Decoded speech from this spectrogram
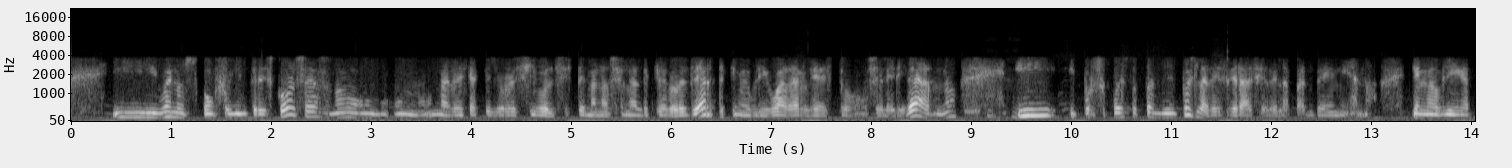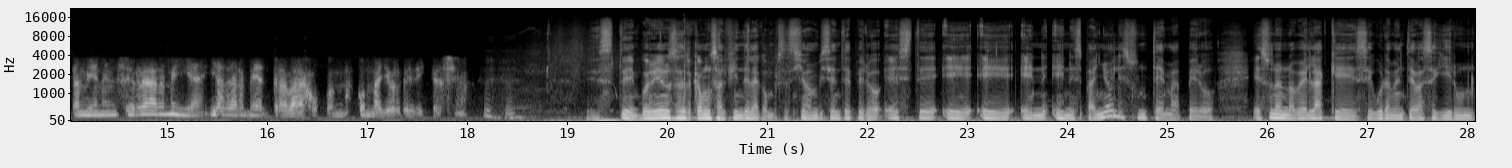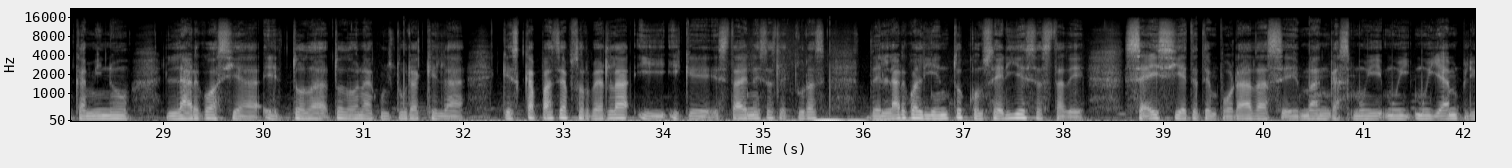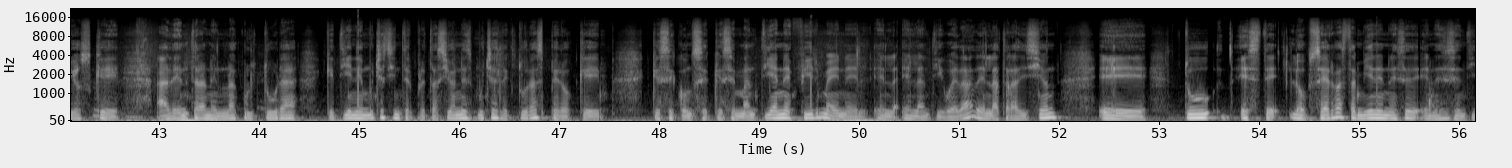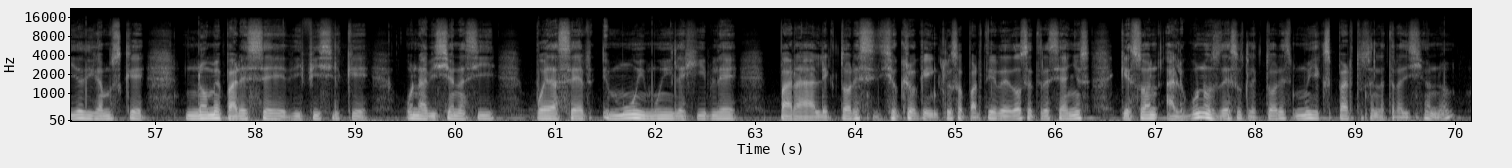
y bueno, confluyen tres cosas, ¿no? una beca que yo recibo del Sistema Nacional de Creadores de Arte que me obligó a darle a esto celeridad, ¿no? Y, y por supuesto también pues la desgracia de la pandemia, ¿no? Que me obliga también a encerrarme y a, darme al trabajo con, con mayor dedicación. Este, bueno, ya nos acercamos al fin de la conversación, Vicente, pero este eh, eh, en, en, español es un tema, pero es una novela que seguramente va a seguir un camino largo hacia eh, toda, toda una cultura que la que es capaz de absorberla y, y, que está en esas lecturas de largo aliento con series hasta de seis, siete temporadas, mangas muy, muy, muy amplios que adentran en una cultura que tiene muchas interpretaciones, muchas lecturas, pero que, que se que se mantiene tiene firme en, el, en, la, antigüedad, en la tradición. Eh, tú este, lo observas también en ese, en ese sentido, digamos que no me parece difícil que una visión así pueda ser muy, muy legible para lectores, yo creo que incluso a partir de 12, 13 años, que son algunos de esos lectores muy expertos en la tradición, ¿no?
